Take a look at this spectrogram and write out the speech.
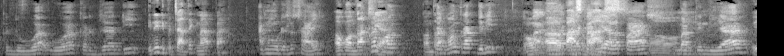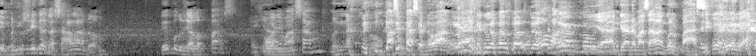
kedua gua kerja di Ini dipecatnya kenapa? emang udah selesai Oh, kontrak sih ya? kon- Kontrak. bukan kontrak jadi Oh, Lepas. eh, lepas, lepas. dia lepas Oh, bantuin dia Iya bener dia gak salah dong Dia bekerja lepas Iya. Bukannya masang Bener, lu pasin-pasin doang ya. Lepas-lepas doang. doang Iya, gak ada masalah, gue lepas. kan?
